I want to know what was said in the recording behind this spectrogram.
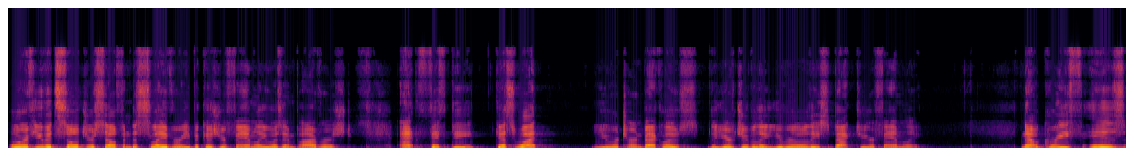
Or if you had sold yourself into slavery because your family was impoverished, at 50, guess what? You were turned back loose. The year of Jubilee, you were released back to your family. Now, grief is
